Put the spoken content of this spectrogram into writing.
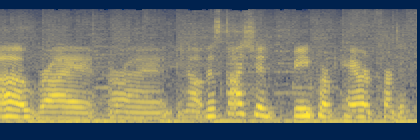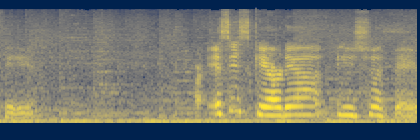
Oh, right, right. You know, this guy should be prepared for defeat. Is he scared yet? He should be.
